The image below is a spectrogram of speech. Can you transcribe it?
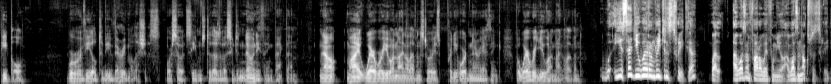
people, were revealed to be very malicious, or so it seemed to those of us who didn't know anything back then. Now, my Where Were You on 9 11 story is pretty ordinary, I think. But where were you on 9 11? You said you were on Regent Street, yeah? Well, I wasn't far away from you. I was in Oxford Street.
